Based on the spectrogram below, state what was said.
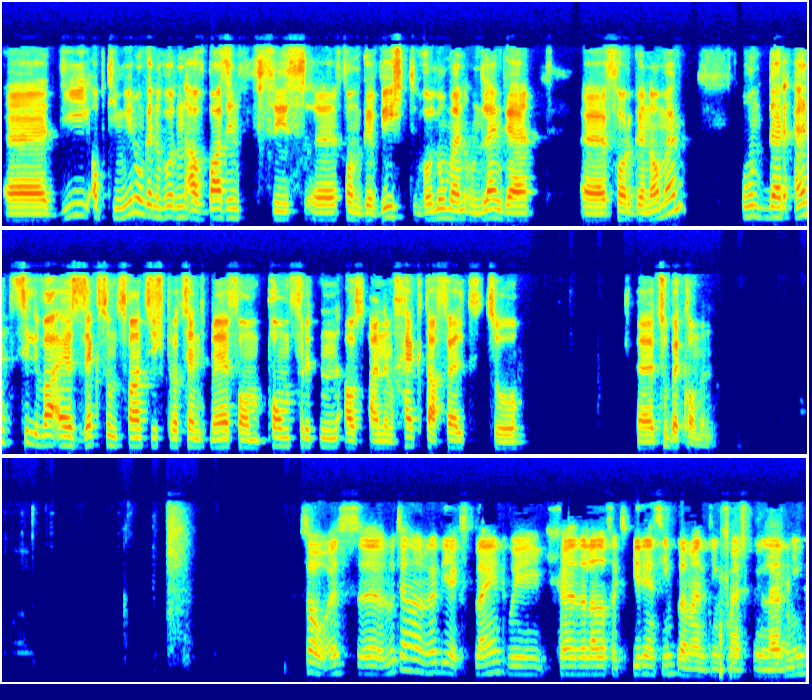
Äh, die Optimierungen wurden auf Basis äh, von Gewicht, Volumen und Länge äh, vorgenommen und der Endziel war es, 26 Prozent mehr vom Pommes frites aus einem Hektarfeld zu, äh, zu bekommen. So, as uh, Lucian already explained, we had a lot of experience implementing machine learning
